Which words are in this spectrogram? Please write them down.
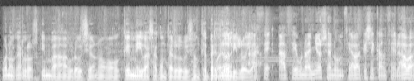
Bueno, Carlos, ¿quién va a Eurovisión? ¿O qué me ibas a contar de Eurovisión? Que he perdido Bueno, el hilo ya. Hace, hace un año se anunciaba que se cancelaba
